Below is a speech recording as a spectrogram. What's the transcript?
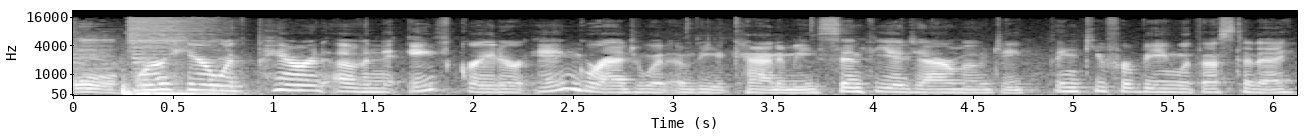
We're here with parent of an eighth grader and graduate of the Academy, Cynthia Jaramogi. Thank you for being with us today.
